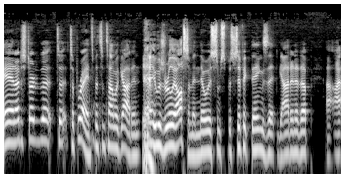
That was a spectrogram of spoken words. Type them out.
and I just started to, to to pray and spend some time with God, and Yeah. it was really awesome. And there was some specific things that God ended up. I,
